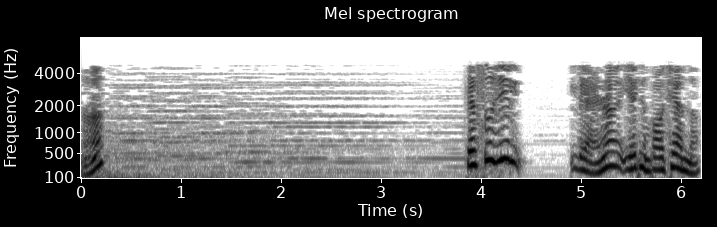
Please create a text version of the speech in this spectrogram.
嗯，这司机脸上也挺抱歉的，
